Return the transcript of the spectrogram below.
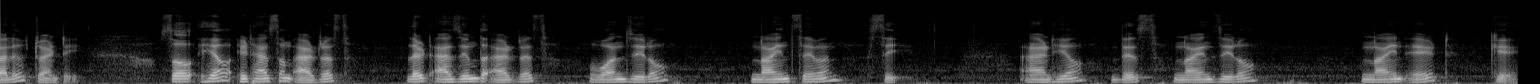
value 20 so here it has some address. Let assume the address 1097c and here this 9098k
